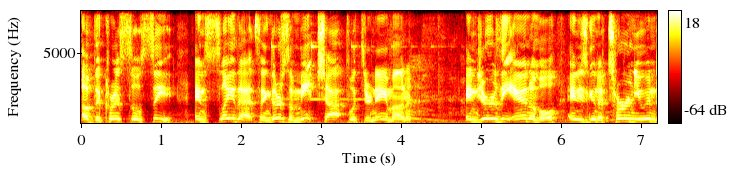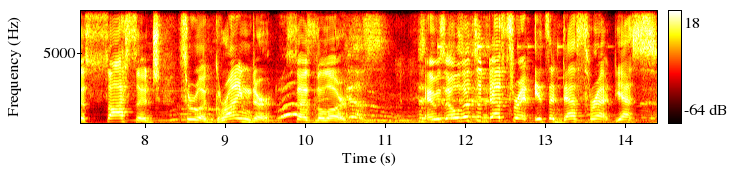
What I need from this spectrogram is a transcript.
of the crystal sea and slay that thing. There's a meat chop with your name on it and you're the animal, and he's going to turn you into sausage through a grinder, says the Lord. And we say, oh, that's a death threat. It's a death threat, yes.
